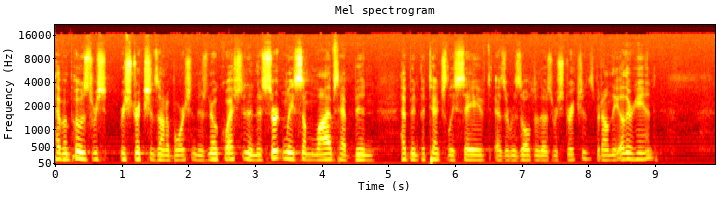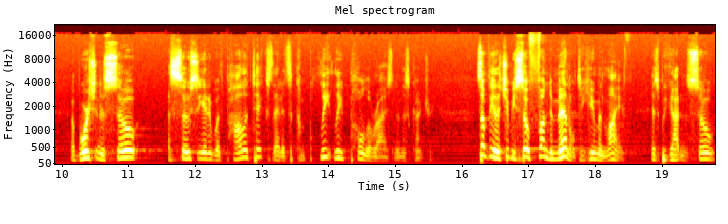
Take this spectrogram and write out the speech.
have imposed res- restrictions on abortion, there's no question, and there's certainly some lives have been, have been potentially saved as a result of those restrictions. But on the other hand, abortion is so associated with politics that it's completely polarized in this country. Something that should be so fundamental to human life has gotten so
